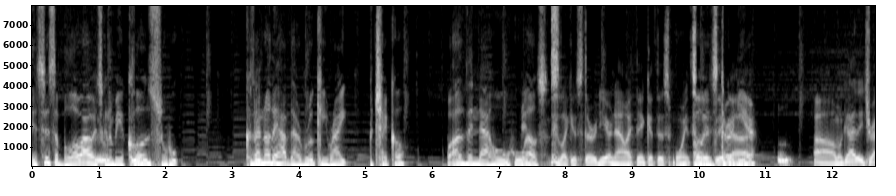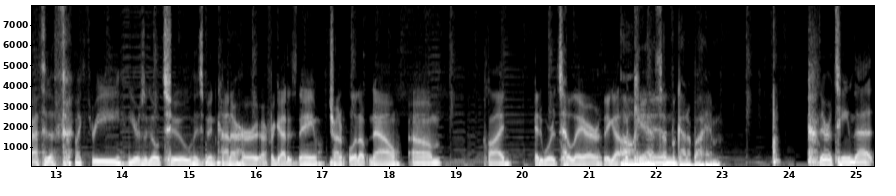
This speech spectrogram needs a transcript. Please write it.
Is this a blowout? It's going to be a close. Because I know they have that rookie, right, Pacheco. Other than that, who who else? It's like his third year now, I think, at this point. So oh, they third got, year. Um, a guy they drafted a f- like three years ago too. He's been kind of hurt. I forgot his name. trying to pull it up now. Um, Clyde Edwards Hilaire. They got Oh McKinnon. yes, I forgot about him. They're a team that,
